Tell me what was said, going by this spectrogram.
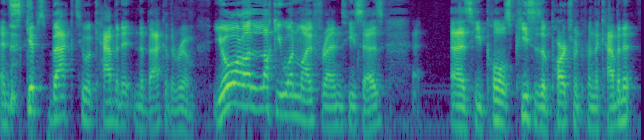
and skips back to a cabinet in the back of the room. You're a lucky one, my friend, he says, as he pulls pieces of parchment from the cabinet.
